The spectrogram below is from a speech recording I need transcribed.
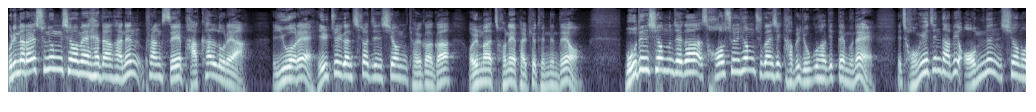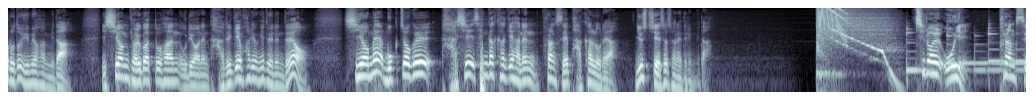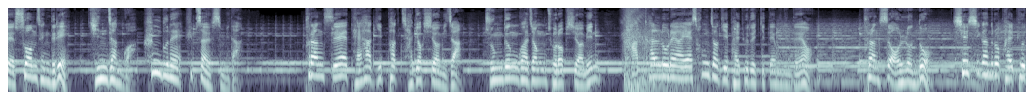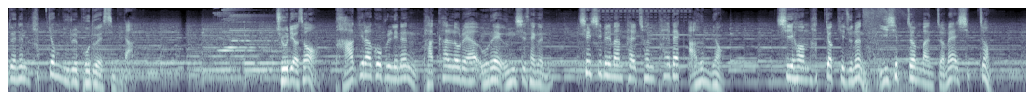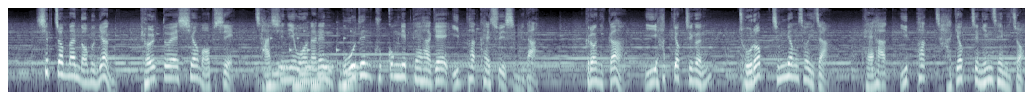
우리나라의 수능 시험에 해당하는 프랑스의 바칼로레아. 6월에 일주일간 치러진 시험 결과가 얼마 전에 발표됐는데요. 모든 시험 문제가 서술형 주관식 답을 요구하기 때문에 정해진 답이 없는 시험으로도 유명합니다. 이 시험 결과 또한 우리와는 다르게 활용이 되는데요. 시험의 목적을 다시 생각하게 하는 프랑스의 바칼로레아. 뉴스지에서 전해드립니다. 7월 5일 프랑스의 수험생들이 긴장과 흥분에 휩싸였습니다. 프랑스의 대학 입학 자격 시험이자 중등 과정 졸업 시험인 바칼로레아의 성적이 발표됐기 때문인데요. 프랑스 언론도 실시간으로 발표되는 합격률을 보도했습니다. 줄여서 박이라고 불리는 바칼로레아 올해 응시생은 71만 8,890명. 시험 합격 기준은 20점 만점에 10점. 10점만 넘으면 별도의 시험 없이 자신이 원하는 모든 국공립 대학에 입학할 수 있습니다. 그러니까 이 합격증은 졸업 증명서이자 대학 입학 자격증인 셈이죠.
